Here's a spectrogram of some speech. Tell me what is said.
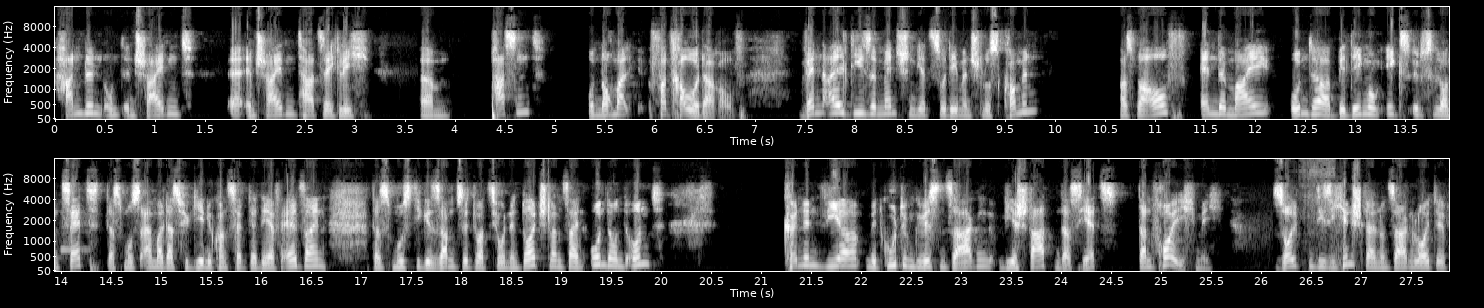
Handeln und entscheidend, äh, entscheidend tatsächlich ähm, passend und nochmal vertraue darauf. Wenn all diese Menschen jetzt zu dem Entschluss kommen, pass mal auf, Ende Mai unter Bedingung XYZ, das muss einmal das Hygienekonzept der DFL sein, das muss die Gesamtsituation in Deutschland sein und, und, und, können wir mit gutem Gewissen sagen, wir starten das jetzt, dann freue ich mich. Sollten die sich hinstellen und sagen, Leute,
